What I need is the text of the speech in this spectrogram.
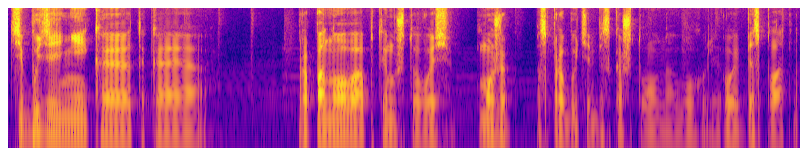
ці будзе нейкая такая прапанова аб тым што вось можа паспрабуйце бескаштоўна ўвогуле. Ой бясплатна.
